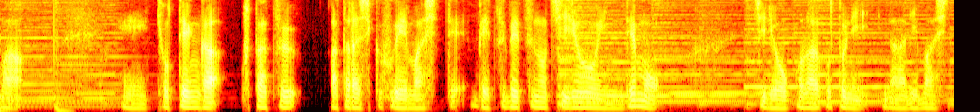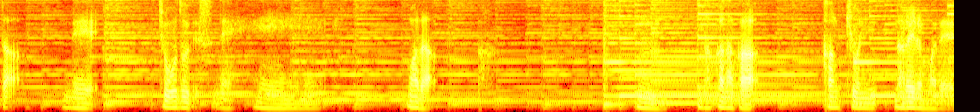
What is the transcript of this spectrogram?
まあ、えー、拠点が2つ新しく増えまして、別々の治療院でも治療を行うことになりました。で、ちょうどですね、えー、まだ、うん、なかなか環境に慣れるまで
